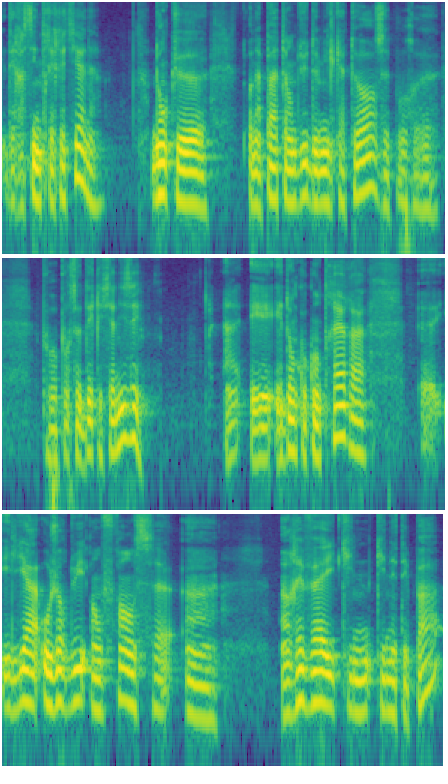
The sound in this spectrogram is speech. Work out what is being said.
des racines très chrétiennes. Donc, on n'a pas attendu 2014 pour, pour, pour se déchristianiser. Hein, et, donc, au contraire, euh, il y a aujourd'hui en France un, réveil qui, n'était pas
